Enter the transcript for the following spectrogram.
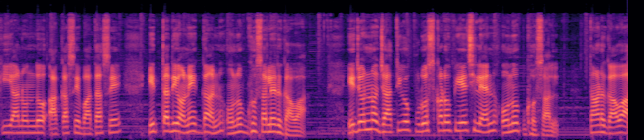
কি আনন্দ, আকাশে বাতাসে, ইত্যাদি অনেক গান অনুপ ঘোষালের গাওয়া। এজন্য জাতীয় পুরস্কারও পেয়েছিলেন অনুপ ঘোষাল। তাঁর গাওয়া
